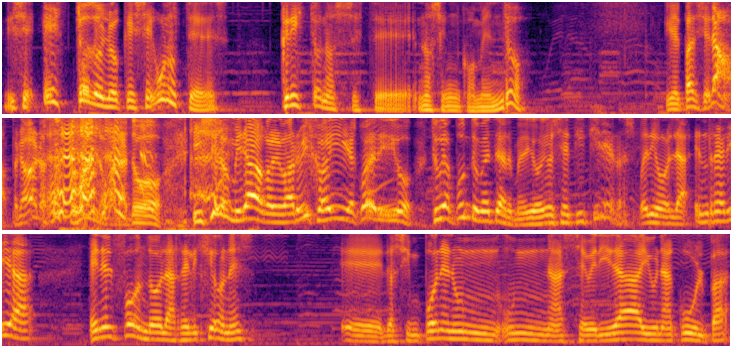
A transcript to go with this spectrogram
dice, es todo lo que según ustedes, Cristo nos, este, nos encomendó. Y el padre dice, no, pero ahora estás tomando para todo. Y yo lo miraba con el barbijo ahí a cuadra y digo, estuve a punto de meterme. Digo, o sea, ti- tiene razón. Digo, la- en realidad, en el fondo, las religiones eh, nos imponen un- una severidad y una culpa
